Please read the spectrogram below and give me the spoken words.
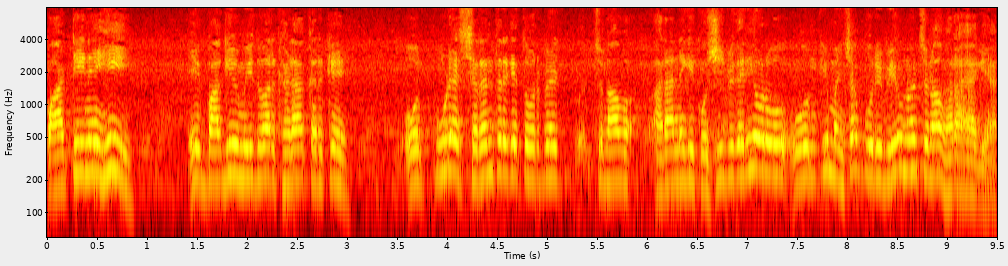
पार्टी ने ही एक बागी उम्मीदवार खड़ा करके और पूरे षडयंत्र के तौर पे चुनाव हराने की कोशिश भी करी और वो, वो उनकी मंशा पूरी भी उन्होंने चुनाव हराया गया।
